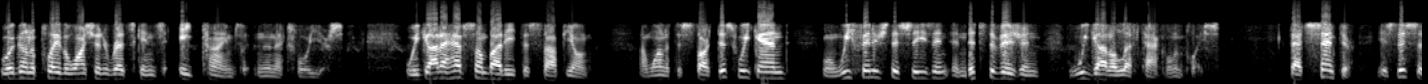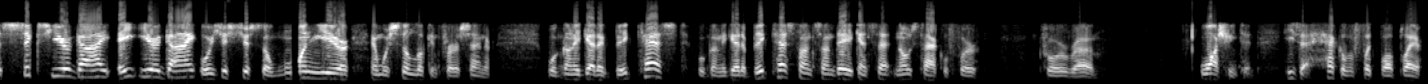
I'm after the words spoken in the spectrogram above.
We're going to play the Washington Redskins eight times in the next four years. We got to have somebody to stop Young. I wanted to start this weekend. When we finish this season in this division, we got a left tackle in place. That center, is this a six year guy, eight year guy, or is this just a one year and we're still looking for a center? We're going to get a big test. We're going to get a big test on Sunday against that nose tackle for, for uh, Washington. He's a heck of a football player.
